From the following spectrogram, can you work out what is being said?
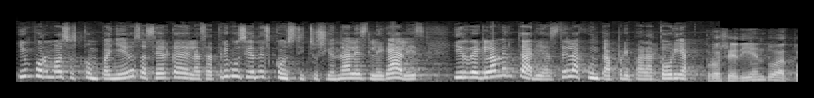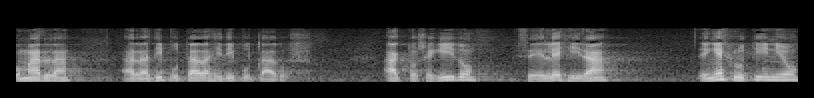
informó a sus compañeros acerca de las atribuciones constitucionales legales y reglamentarias de la Junta Preparatoria. Procediendo a tomarla a las diputadas y diputados. Acto seguido, se elegirá en escrutinio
